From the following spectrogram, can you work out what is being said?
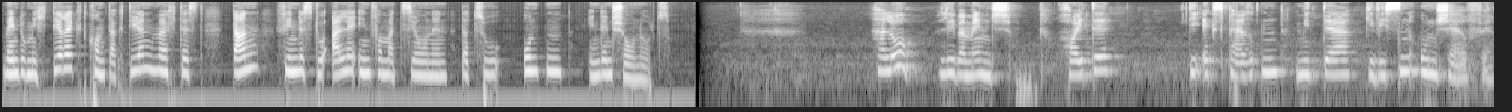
wenn du mich direkt kontaktieren möchtest, dann findest du alle Informationen dazu unten in den Shownotes. Hallo, lieber Mensch. Heute die Experten mit der gewissen Unschärfe.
